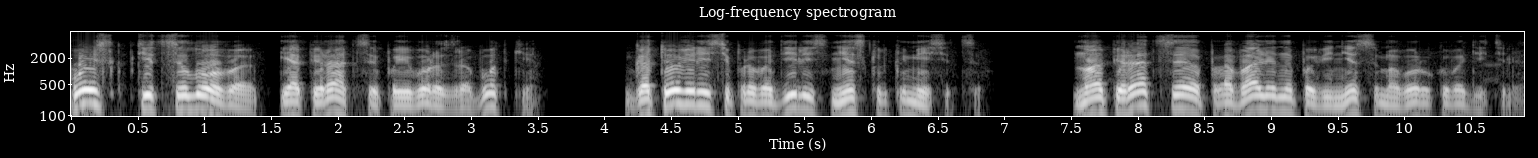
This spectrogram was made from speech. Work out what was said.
Поиск Птицелова и операции по его разработке готовились и проводились несколько месяцев, но операция провалена по вине самого руководителя.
